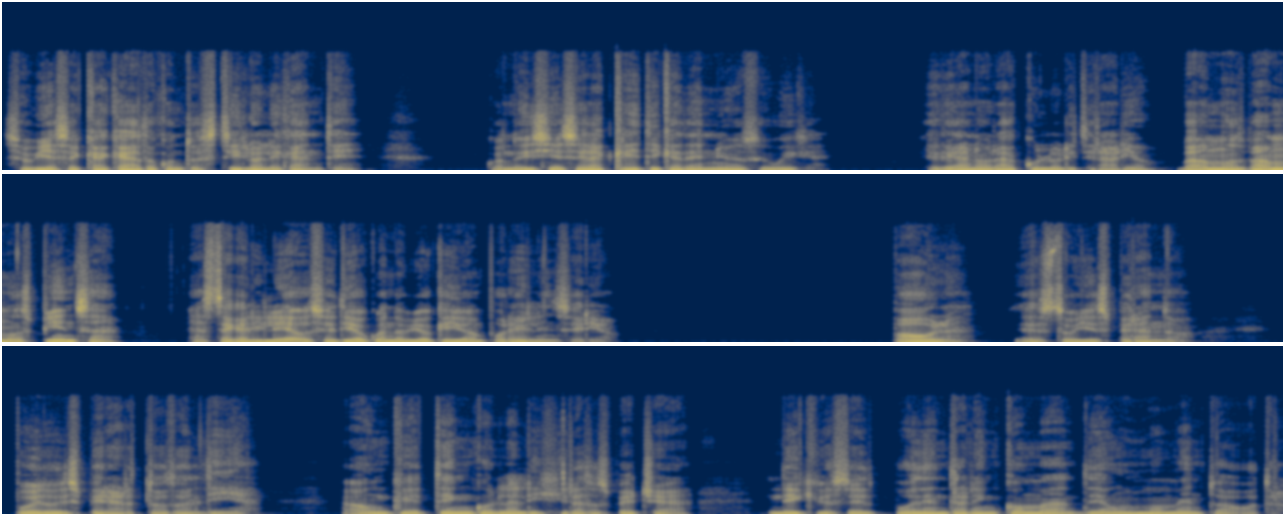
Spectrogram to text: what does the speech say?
se hubiese cagado con tu estilo elegante cuando hiciese la crítica de Newsweek, el gran oráculo literario. Vamos, vamos, piensa. Hasta Galileo se dio cuando vio que iban por él en serio. Paul, estoy esperando. Puedo esperar todo el día, aunque tengo la ligera sospecha de que usted puede entrar en coma de un momento a otro.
